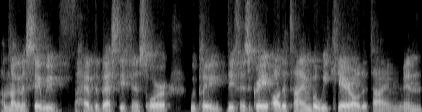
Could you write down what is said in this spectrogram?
I'm not gonna say we have the best defense or we play defense great all the time, but we care all the time. And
